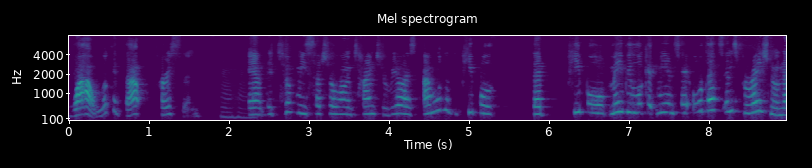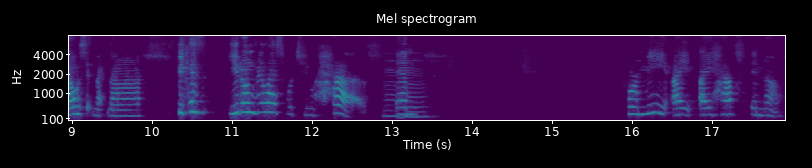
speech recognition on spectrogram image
wow, look at that person. Mhm. And it took me such a long time to realize I'm one of the people that people maybe look at me and say, oh, that's inspirational. And I was like, nah, because you don't realize what you have. And Mhm. For me, I, I have enough.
